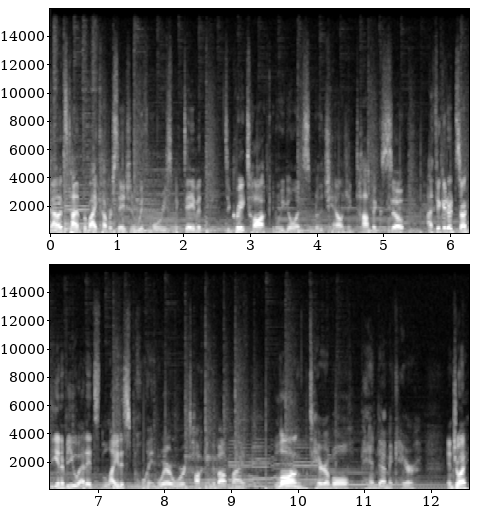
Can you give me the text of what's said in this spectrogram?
Now it's time for my conversation with Maurice McDavid. It's a great talk, and we go into some really challenging topics. So I figured I'd start the interview at its lightest point, where we're talking about my long, terrible pandemic hair. Enjoy.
